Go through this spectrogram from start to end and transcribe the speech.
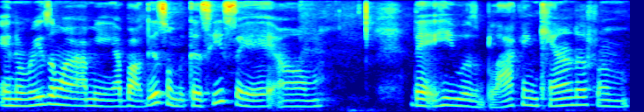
And the reason why i mean i bought this one because he said um, that he was blocking canada from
